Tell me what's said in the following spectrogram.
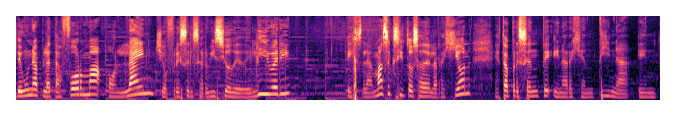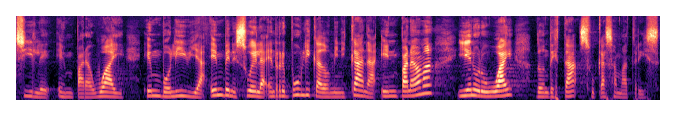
de una plataforma online que ofrece el servicio de delivery es la más exitosa de la región, está presente en Argentina, en Chile, en Paraguay, en Bolivia, en Venezuela, en República Dominicana, en Panamá y en Uruguay, donde está su casa matriz.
